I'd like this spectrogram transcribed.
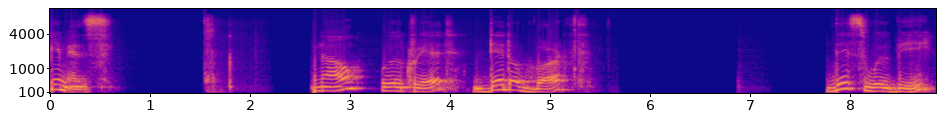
image. Now we will create date of birth. This will be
